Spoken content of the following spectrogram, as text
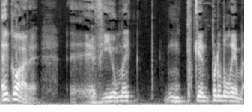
Agora, havia uma um pequeno problema,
